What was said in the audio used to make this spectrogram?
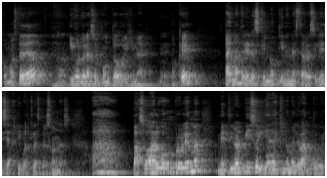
como este dedo, y volver a su punto original. ¿Ok? Hay materiales que no tienen esta resiliencia, al igual que las personas. Ah, pasó algo, un problema, me tiro al piso y ya de aquí no me levanto, güey.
